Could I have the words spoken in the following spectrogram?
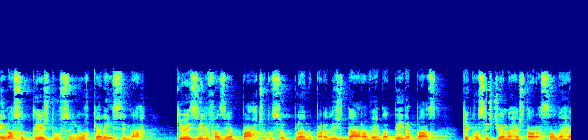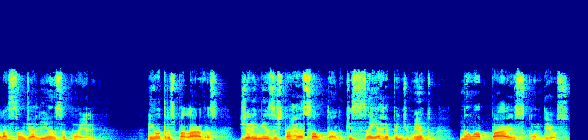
Em nosso texto, o Senhor quer ensinar que o exílio fazia parte do seu plano para lhes dar a verdadeira paz que consistia na restauração da relação de aliança com Ele. Em outras palavras, Jeremias está ressaltando que sem arrependimento não há paz com Deus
